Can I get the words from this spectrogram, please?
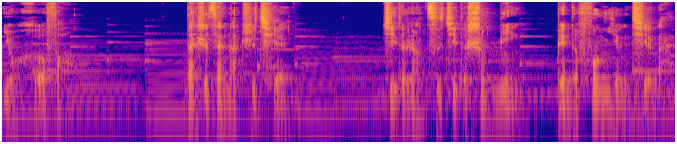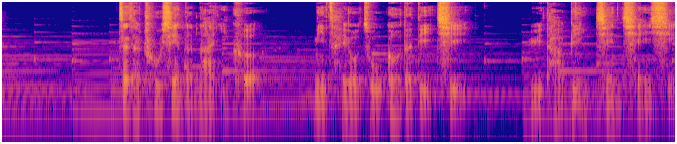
又何妨？但是在那之前，记得让自己的生命变得丰盈起来。在他出现的那一刻，你才有足够的底气与他并肩前行。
